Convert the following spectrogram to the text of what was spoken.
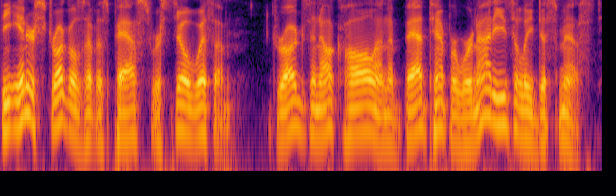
The inner struggles of his past were still with him, Drugs and alcohol and a bad temper were not easily dismissed.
